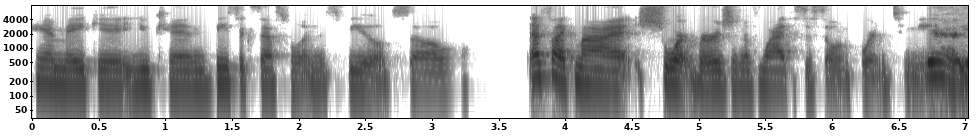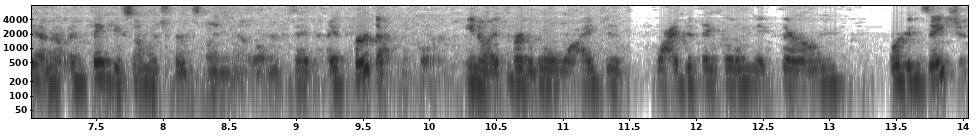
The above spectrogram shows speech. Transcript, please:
can make it, you can be successful in this field. So that's like my short version of why this is so important to me. Yeah, yeah, no, and thank you so much for explaining that, Lauren. Because I've, I've heard that before. You know, I've heard, well, why did why did they go and make their own organization?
